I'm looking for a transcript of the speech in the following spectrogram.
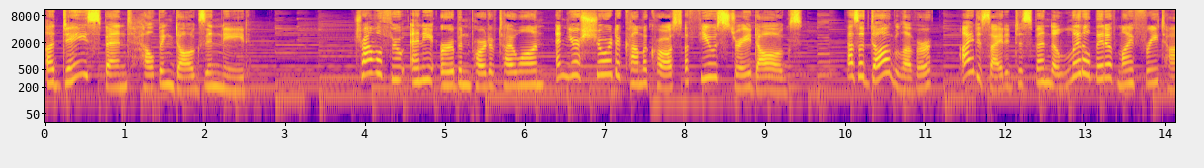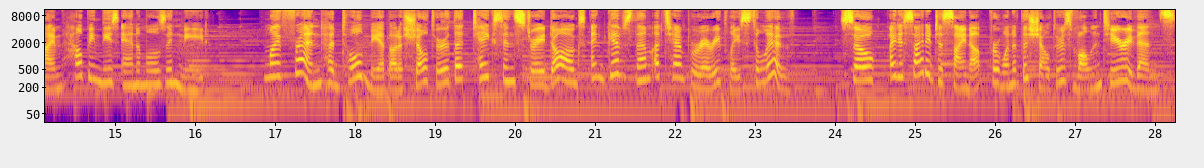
A day spent helping dogs in need. Travel through any urban part of Taiwan, and you're sure to come across a few stray dogs. As a dog lover, I decided to spend a little bit of my free time helping these animals in need. My friend had told me about a shelter that takes in stray dogs and gives them a temporary place to live. So I decided to sign up for one of the shelter's volunteer events.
